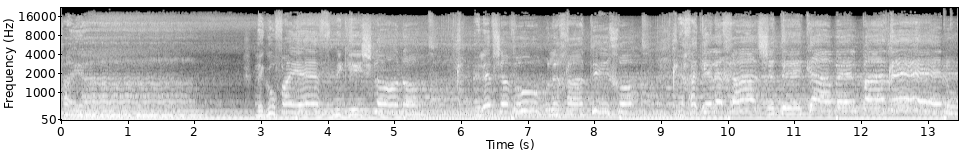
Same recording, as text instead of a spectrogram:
חייב. בגוף עייף מכישלונות בלב שבור לחתיכות. נחכה לך שתקבל פנינו.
